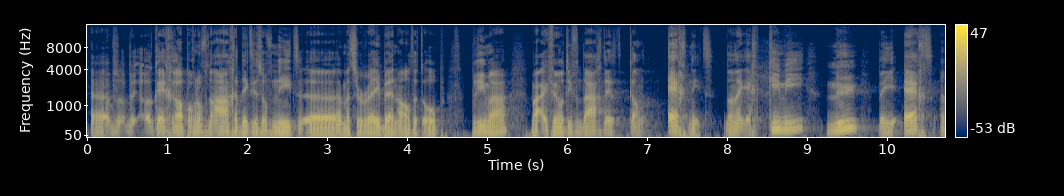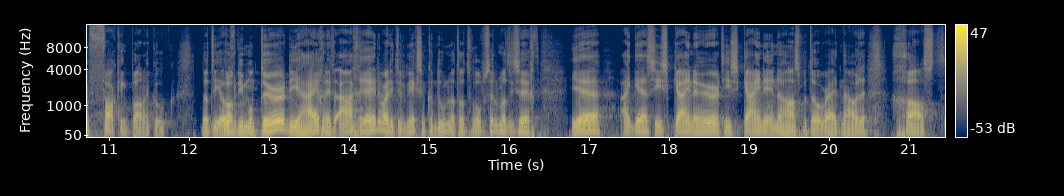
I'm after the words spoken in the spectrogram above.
eh, oké, grappig. Of het nou aangedikt is of niet. eh, met zijn Ray-Ban altijd op. Prima. Maar ik vind wat hij vandaag deed, kan echt niet. Dan denk ik echt, Kimi, nu ben je echt een fucking pannenkoek. Dat hij over Wat? die monteur die hij heeft aangereden, waar hij natuurlijk niks aan kan doen, laat dat voorop stellen, omdat hij zegt, yeah, I guess he's kinda hurt, he's kinda in the hospital right now. Gast,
